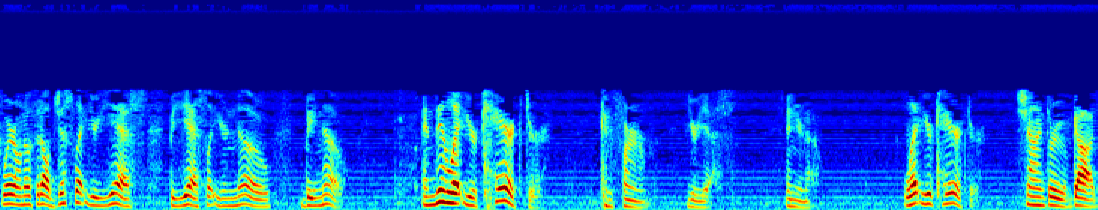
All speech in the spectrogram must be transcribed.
swear on oath at all. Just let your yes be yes. Let your no be no. And then let your character confirm your yes and your no. Let your character shine through of God's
